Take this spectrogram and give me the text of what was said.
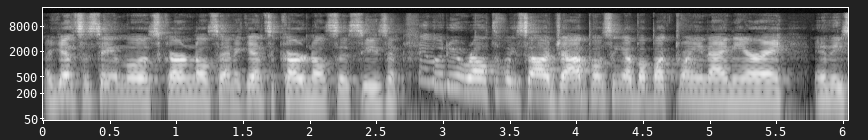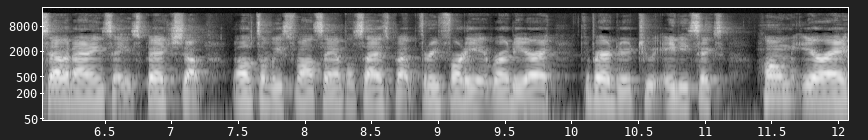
against the St. Louis Cardinals and against the Cardinals this season. He would do a relatively solid job, posting up a buck 29 ERA in the seven innings that he's pitched. So relatively small sample size, but 348 road ERA compared to 286 home ERA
